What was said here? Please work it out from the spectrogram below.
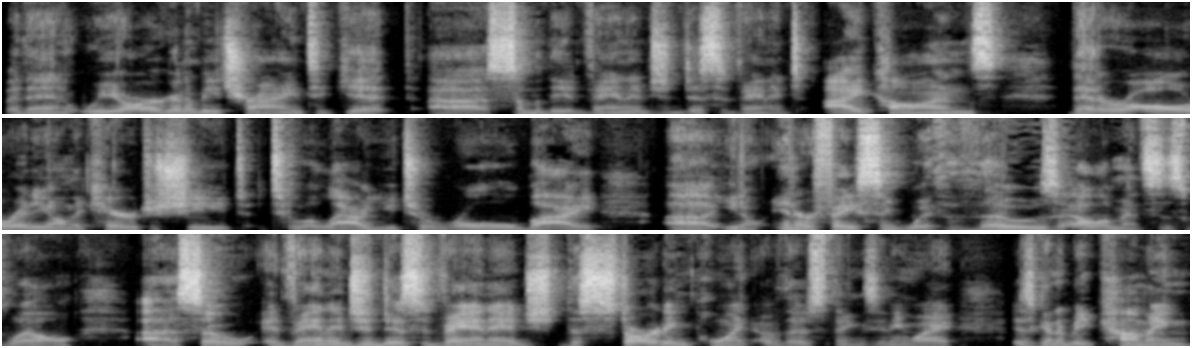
But then we are going to be trying to get uh, some of the advantage and disadvantage icons that are already on the character sheet to allow you to roll by uh, you know interfacing with those elements as well. Uh, so advantage and disadvantage the starting point of those things anyway is going to be coming.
